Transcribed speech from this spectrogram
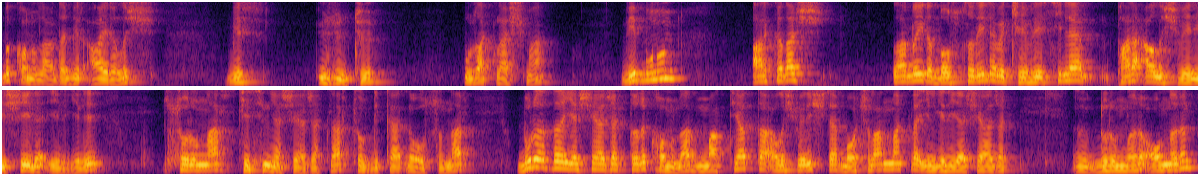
Bu konularda bir ayrılış, bir üzüntü, uzaklaşma ve bunun arkadaşlarıyla, dostlarıyla ve çevresiyle para alışverişiyle ilgili sorunlar kesin yaşayacaklar. Çok dikkatli olsunlar. Burada yaşayacakları konular maddiyatla, alışverişle, borçlanmakla ilgili yaşayacak e, durumları onların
